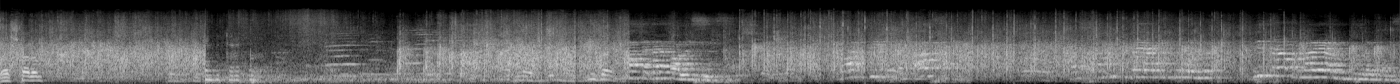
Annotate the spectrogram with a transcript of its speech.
Başkanım. Hakikaten kalırsınız. Vakti az. Başkanım size yardımcı olur. Biz de onlara yardımcı olacağız.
